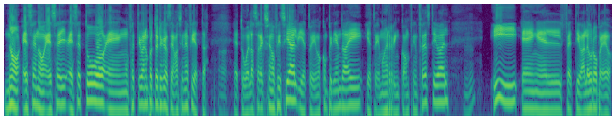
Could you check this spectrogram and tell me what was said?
No, ese no. Ese, ese estuvo en un festival en Puerto Rico que se llama Cine Fiesta. Ajá. Estuvo en la selección oficial y estuvimos compitiendo ahí y estuvimos en Rincón Film Festival y en el Festival Europeo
